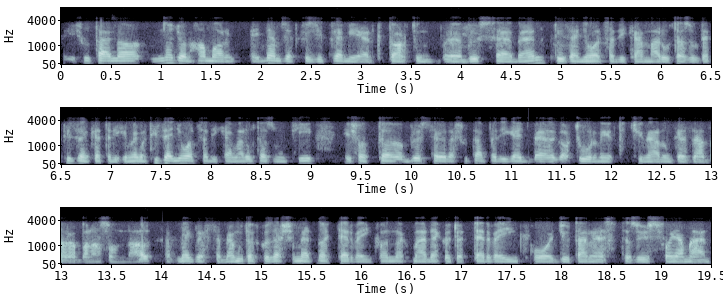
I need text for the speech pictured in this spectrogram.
és utána nagyon hamar egy nemzetközi premiért tartunk Brüsszelben, Brüsszelben, 18-án már utazunk, de 12-én meg a 18-án már utazunk ki, és ott a Brüsszelődés után pedig egy belga turnét csinálunk ezzel a darabban azonnal. Hát meg lesz a bemutatkozás, mert nagy terveink vannak, már lekötött terveink, hogy utána ezt az ősz folyamán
